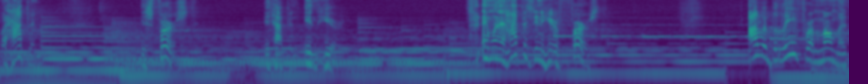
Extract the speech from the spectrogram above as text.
what happened is first, it happened in here. And when it happens in here first, I would believe for a moment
